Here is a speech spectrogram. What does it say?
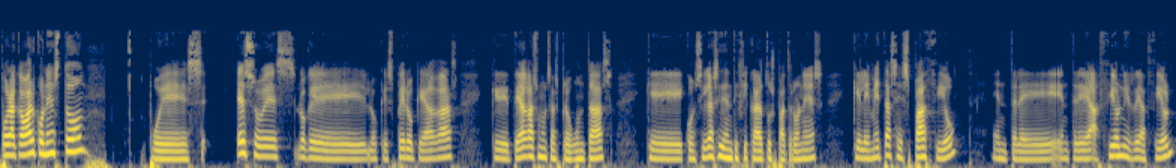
por acabar con esto pues eso es lo que lo que espero que hagas que te hagas muchas preguntas que consigas identificar a tus patrones, que le metas espacio entre, entre acción y reacción,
